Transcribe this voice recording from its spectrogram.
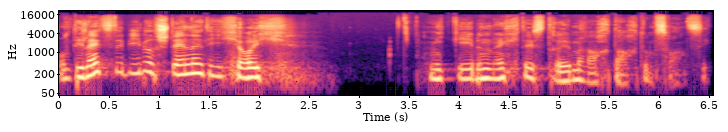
Und die letzte Bibelstelle, die ich euch mitgeben möchte, ist Römer 8, 28.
